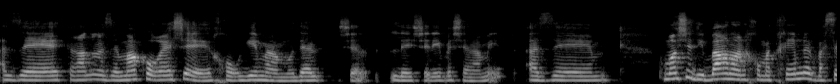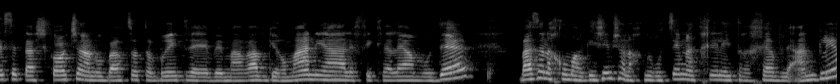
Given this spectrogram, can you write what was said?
אז uh, קראנו לזה מה קורה שחורגים מהמודל של, שלי ושל עמית. אז uh, כמו שדיברנו, אנחנו מתחילים לבסס את ההשקעות שלנו בארצות הברית ובמערב גרמניה, לפי כללי המודל, ואז אנחנו מרגישים שאנחנו רוצים להתחיל להתרחב לאנגליה.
